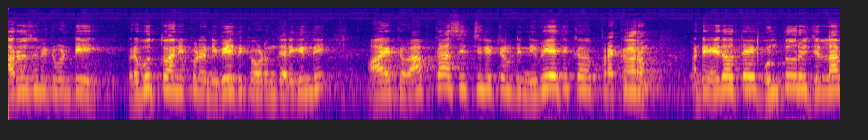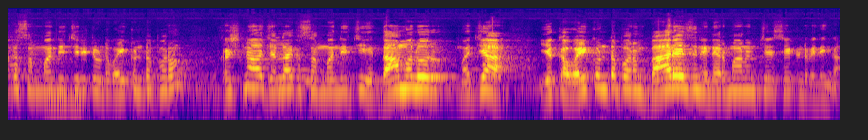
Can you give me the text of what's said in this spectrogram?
ఆ రోజునటువంటి ప్రభుత్వానికి కూడా నివేదిక ఇవ్వడం జరిగింది. ఆ యొక్క వ్యాప్కాస్ ఇచ్చినటువంటి నివేదిక ప్రకారం అంటే ఏదైతే గుంటూరు జిల్లాకు సంబంధించినటువంటి వైకుంఠపురం కృష్ణా జిల్లాకు సంబంధించి దామలూరు మధ్య ఈ యొక్క వైకుంఠపురం బ్యారేజ్ని నిర్మాణం చేసేటువంటి విధంగా.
